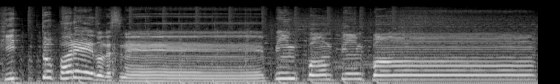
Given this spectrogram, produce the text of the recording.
ヒットパレードですね。ピンポンピンポーン。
